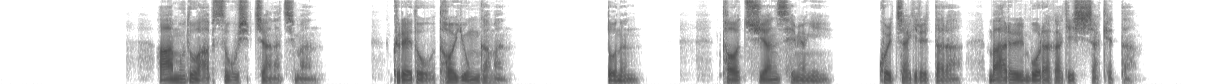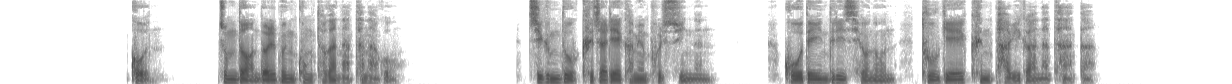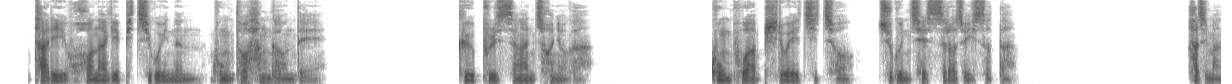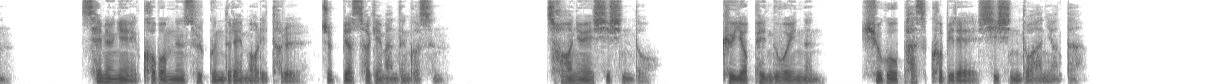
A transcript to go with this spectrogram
아무도 앞서고 싶지 않았지만 그래도 더 용감한 또는 더 취한 세 명이 골짜기를 따라 말을 몰아가기 시작했다. 곧 좀 더 넓은 공터가 나타나고 지금도 그 자리에 가면 볼 수 있는 고대인들이 세워놓은 두 개의 큰 바위가 나타났다. 달이 훤하게 비치고 있는 공터 한가운데에 그 불쌍한 처녀가 공포와 피로에 지쳐 죽은 채 쓰러져 있었다. 하지만 세 명의 겁없는 술꾼들의 머리털을 쭈뼛서게 만든 것은 처녀의 시신도 그 옆에 누워있는 휴고 바스커빌의 시신도 아니었다.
